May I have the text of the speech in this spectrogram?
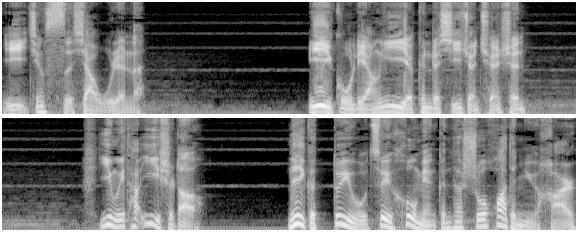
已经四下无人了。一股凉意也跟着席卷全身，因为他意识到，那个队伍最后面跟他说话的女孩，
